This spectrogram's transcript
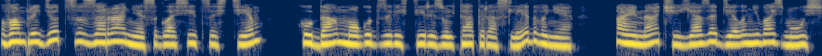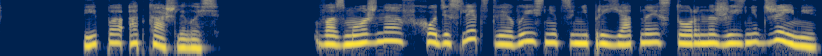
вам придется заранее согласиться с тем, куда могут завести результаты расследования, а иначе я за дело не возьмусь». Пипа откашлялась. Возможно, в ходе следствия выяснятся неприятные стороны жизни Джейми.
